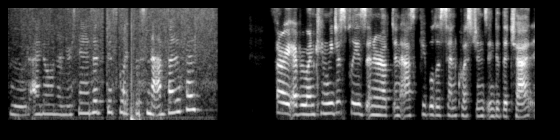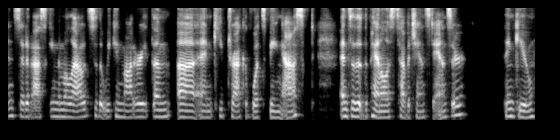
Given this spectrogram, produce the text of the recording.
food? I don't understand. Is it just, like, the SNAP benefits? Sorry, everyone, can we just please interrupt and ask people to send questions into the chat instead of asking them aloud so that we can moderate them uh, and keep track of what's being asked and so that the panelists have a chance to answer? Thank you.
